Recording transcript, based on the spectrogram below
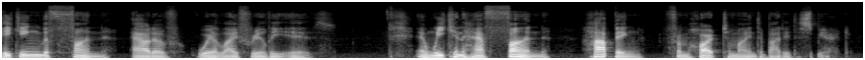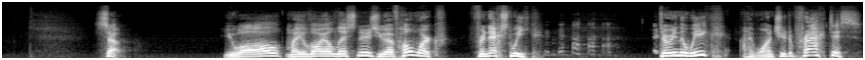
taking the fun out of where life really is. And we can have fun hopping from heart to mind to body to spirit. So, you all, my loyal listeners, you have homework for next week. During the week, I want you to practice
